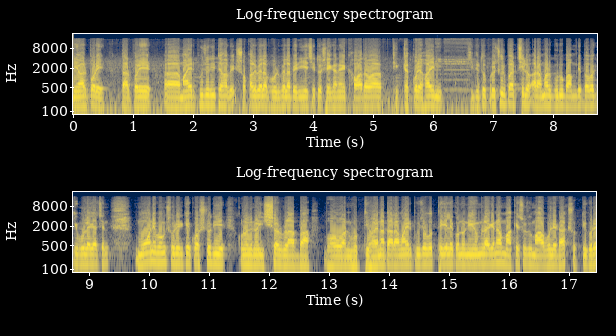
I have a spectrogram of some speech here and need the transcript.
নেওয়ার পরে তারপরে মায়ের পুজো দিতে হবে। সকালবেলা, ভোরবেলা বেরিয়েছি তো সেখানে খাওয়া দাওয়া ঠিকঠাক করে হয়নি। খিদে তো প্রচুর পাচ্ছিল, আর আমার গুরু বামদেব বাবা কি বলে গেছেন? মন এবং শরীরকে কষ্ট দিয়ে কোনোদিনও ঈশ্বর লাভ বা ভগবান ভক্তি হয় না। তারা মায়ের পুজো করতে গেলে কোনো নিয়ম লাগে না। মাকে শুধু মা বলে ডাক, সত্যি করে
